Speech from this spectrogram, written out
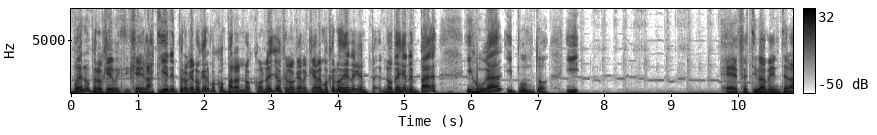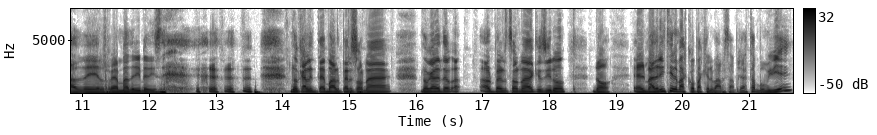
Bueno, pero que, que las tienen, pero que no queremos compararnos con ellos, que lo que queremos es que nos dejen, en, nos dejen en paz y jugar y punto. Y efectivamente, la del Real Madrid me dice, no calentemos al personal, no calentemos al personal, que si no, no, el Madrid tiene más copas que el Barça, pues ya está muy bien,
